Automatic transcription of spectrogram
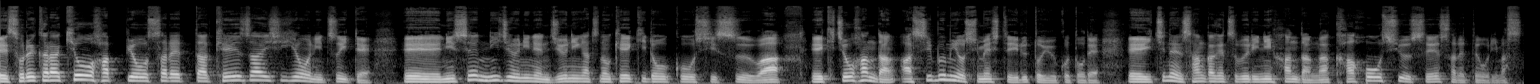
えそれから今日発表された経済指標についてえ、2022年12月の景気動向指数は、え基調判断足踏みを示しているということで、え1年3ヶ月ぶりに判断が下方修正されております。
